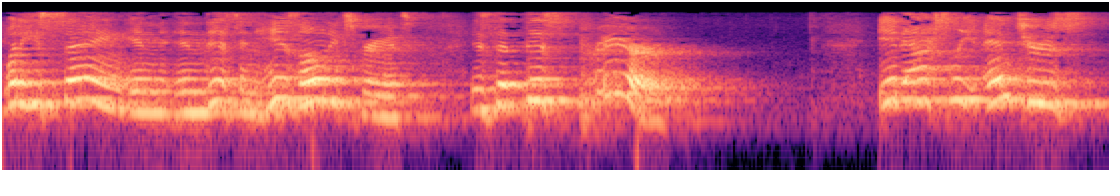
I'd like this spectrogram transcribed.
what he's saying in, in this, in his own experience, is that this prayer, it actually enters,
